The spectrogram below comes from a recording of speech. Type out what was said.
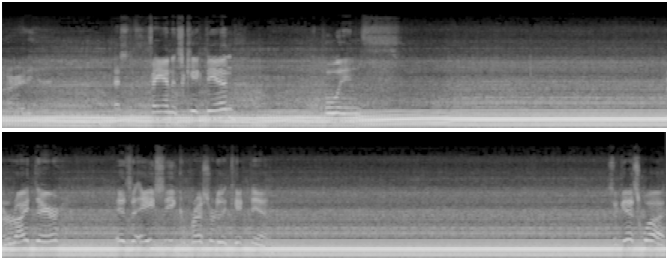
Alrighty. That's the fan that's kicked in. Pulling. right there is the AC compressor that kicked in. So guess what?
